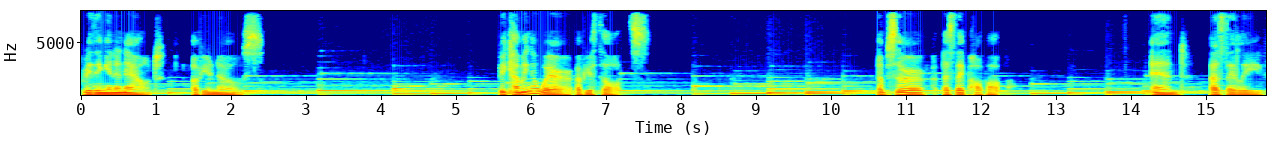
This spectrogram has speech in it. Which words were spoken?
breathing in and out of your nose. Becoming aware of your thoughts. Observe as they pop up and as they leave.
